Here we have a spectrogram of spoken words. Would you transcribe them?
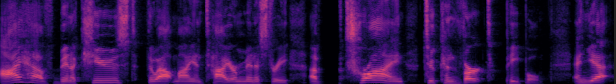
I have been accused throughout my entire ministry of trying to convert people. And yet,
